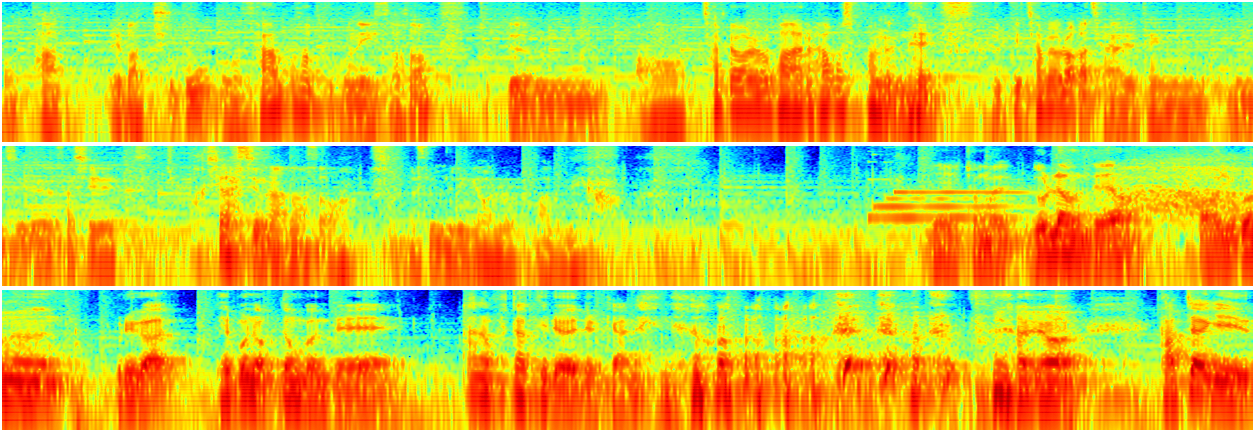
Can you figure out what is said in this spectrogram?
뭐 답을 맞추고 뭐 사안분석 부분에 있어서 조금 어, 차별화를 하고 싶었는데 그렇게 차별화가 잘 됐는지는 사실 좀 확실하지는 않아서 말씀드리기 어려울 것 같네요. 네, 정말 놀라운데요. 어, 이거는 우리가 대본에 없던 건데 하나 부탁드려야 될 게 하나 있네요. 뭐냐면 갑자기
